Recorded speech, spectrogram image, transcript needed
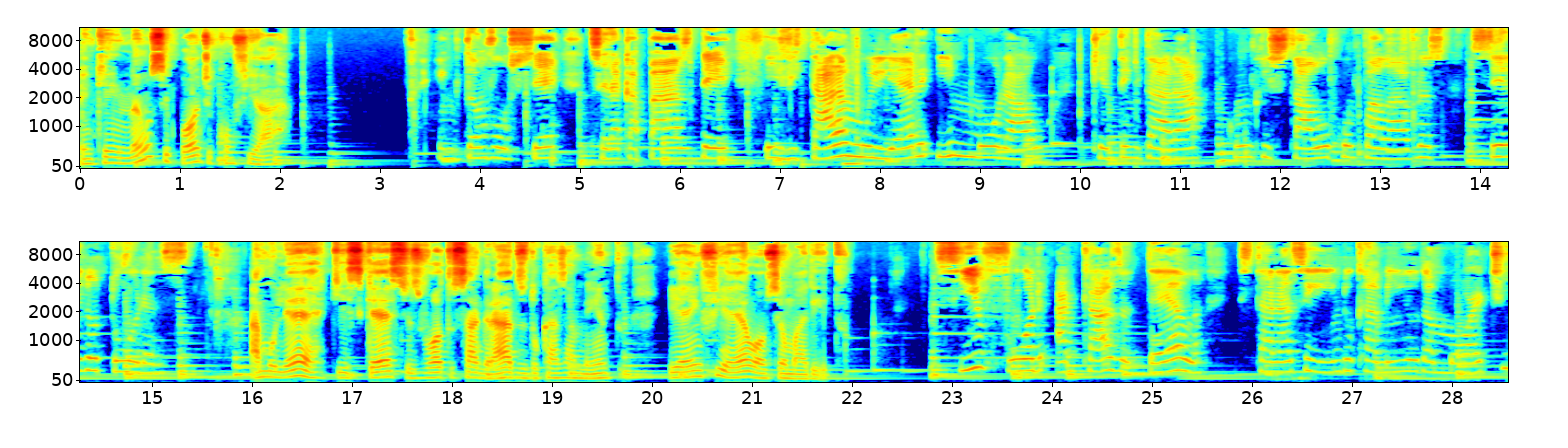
em quem não se pode confiar. Então você será capaz de evitar a mulher imoral que tentará conquistá-lo com palavras sedutoras. A mulher que esquece os votos sagrados do casamento e é infiel ao seu marido. Se for a casa dela, estará seguindo o caminho da morte.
